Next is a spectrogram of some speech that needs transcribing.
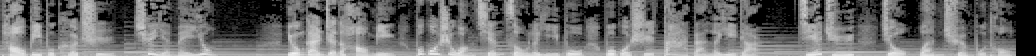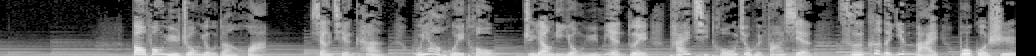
逃避不可耻，却也没用。勇敢者的好命，不过是往前走了一步，不过是大胆了一点儿，结局就完全不同。暴风雨中有段话。向前看，不要回头，只要你勇于面对，抬起头，就会发现，此刻的阴霾不过是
